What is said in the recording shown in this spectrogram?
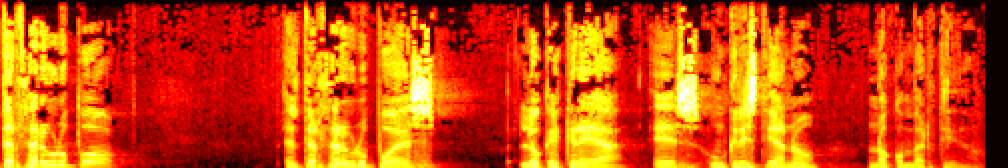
tercer grupo, el tercer grupo es lo que crea es un cristiano no convertido.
